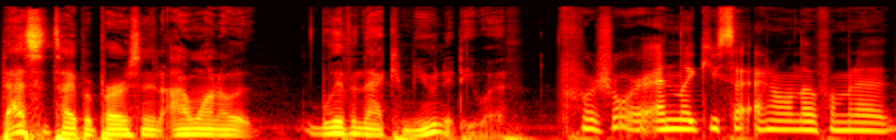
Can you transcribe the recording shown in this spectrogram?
That's the type of person I want to live in that community with. For sure. And like you said, I don't know if I'm going to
